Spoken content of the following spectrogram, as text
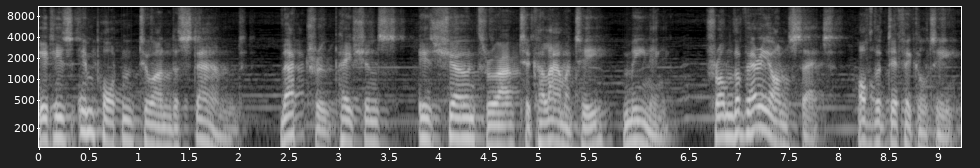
It is important to understand that true patience is shown throughout a calamity, meaning, from the very onset of the difficulty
